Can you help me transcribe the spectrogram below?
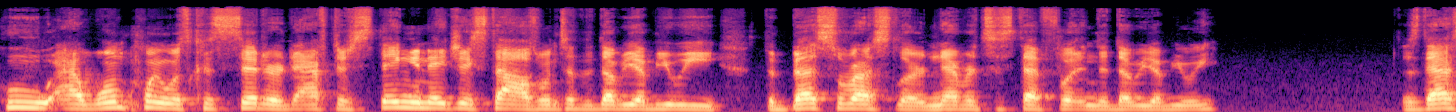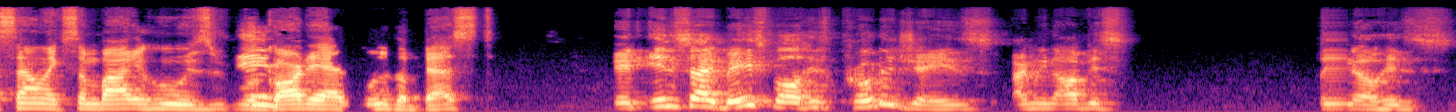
who at one point was considered after Sting and AJ Styles went to the WWE, the best wrestler never to step foot in the WWE? Does that sound like somebody who is regarded as one of the best? in inside baseball, his proteges, I mean, obviously, you know, his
